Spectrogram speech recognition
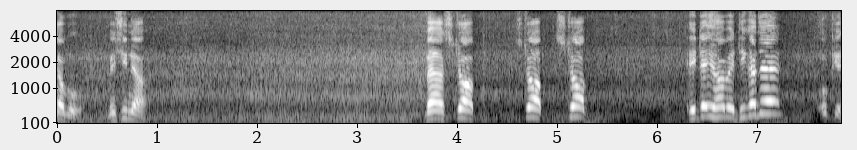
যাব, বেশি না। ব্যাস স্টপ স্টপ স্টপ এটাই হবে ঠিক আছে? ওকে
